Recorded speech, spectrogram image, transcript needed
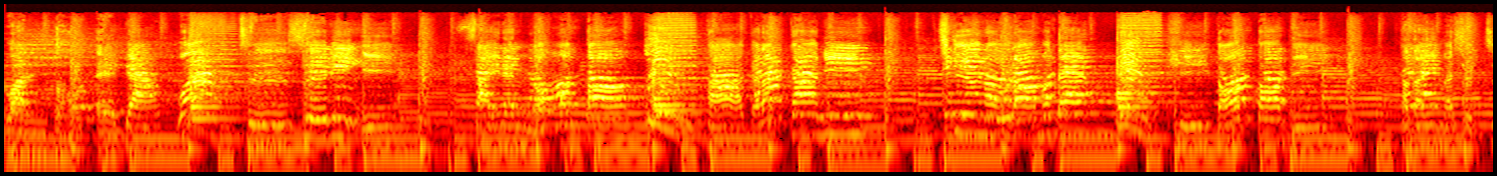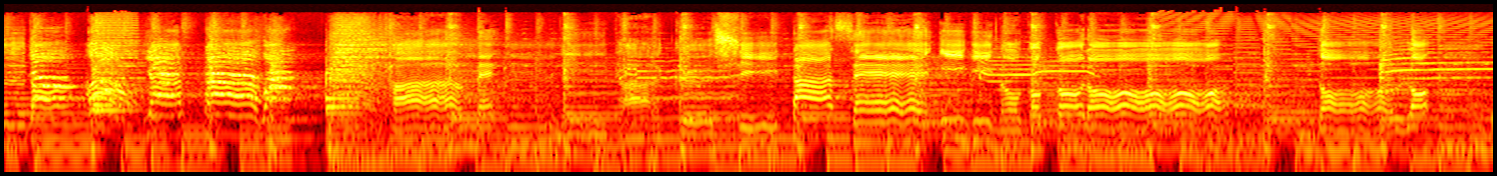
ワンとほえりゃ one two three。サイレンの音高らかに地球の裏表ひととびただいま出動。ヤッターワン。仮面に隠した正義の心。ドロンボー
